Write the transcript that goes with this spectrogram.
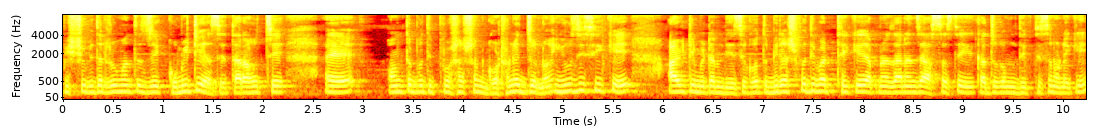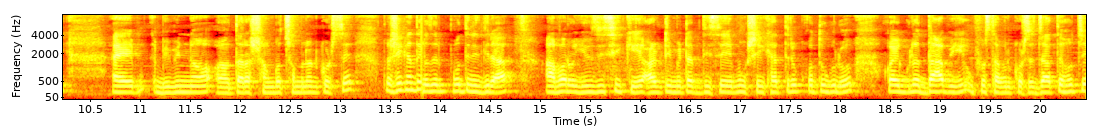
বিশ্ববিদ্যালয় রূপান্তর যে কমিটি আছে, তারা হচ্ছে অন্তর্বর্তী প্রশাসন গঠনের জন্য ইউজিসিকে আলটিমেটাম দিয়েছে। গত বৃহস্পতিবার থেকে আপনারা জানেন যে আস্তে আস্তে এই কার্যক্রম দেখতেছেন অনেকেই। বিভিন্ন তারা সংবাদ সম্মেলন করছে। তো সেখান থেকে তাদের প্রতিনিধিরা আবারও ইউজিসিকে আলটিমেটাম দিছে এবং সেই ক্ষেত্রে কতগুলো, কয়েকগুলো দাবি উপস্থাপন করছে। যাতে হচ্ছে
